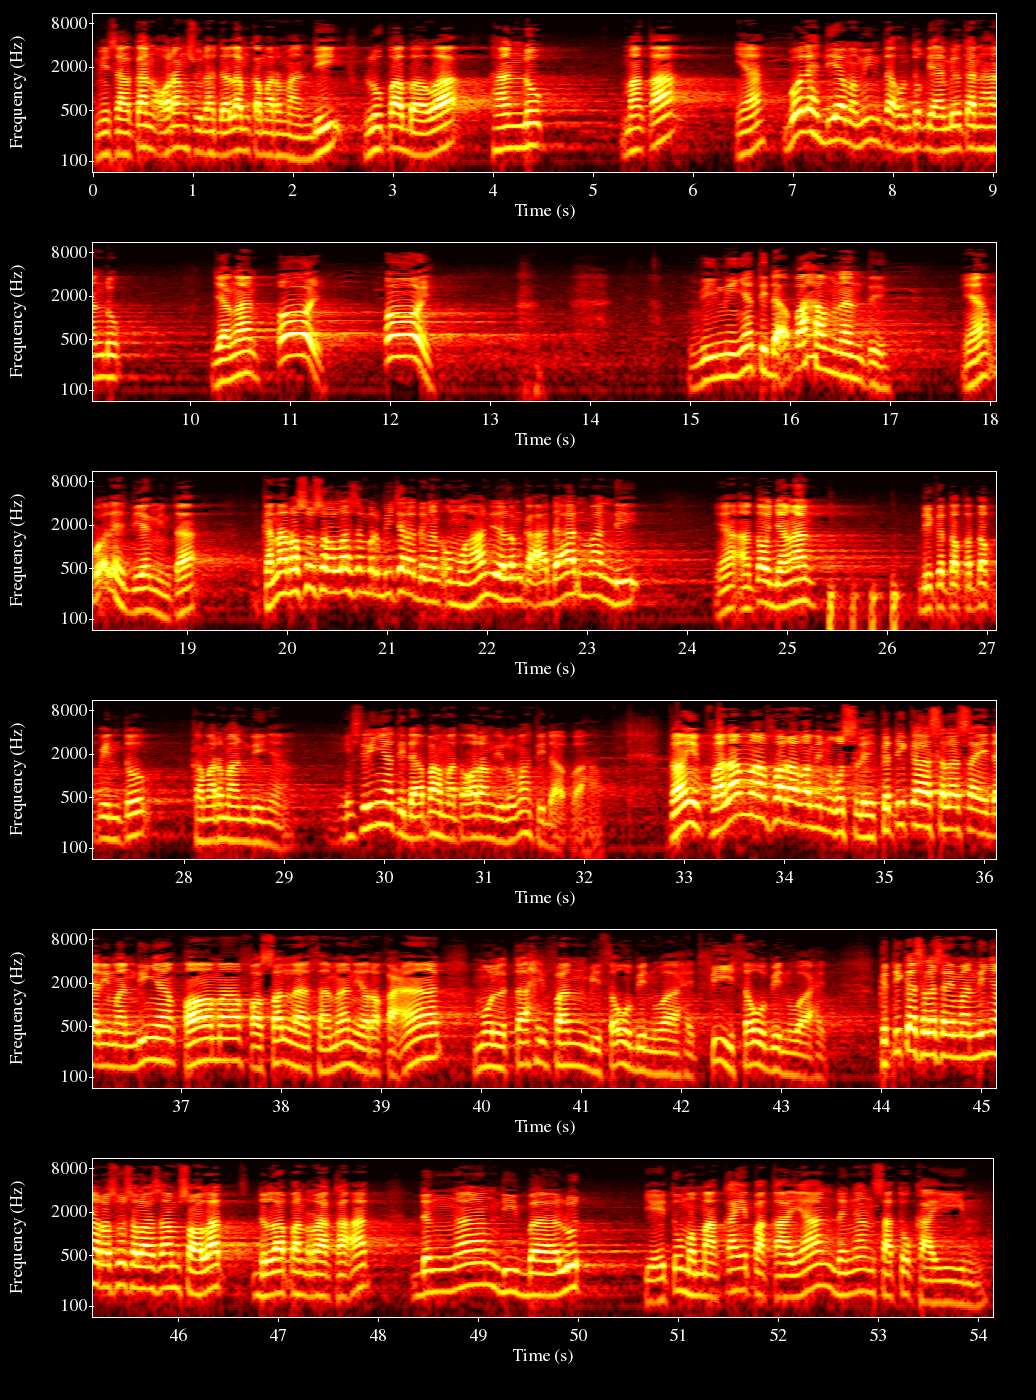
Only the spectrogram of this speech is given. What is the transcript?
Misalkan orang sudah dalam kamar mandi lupa bawa handuk, maka ya boleh dia meminta untuk diambilkan handuk Jangan, oi, oi. Bininya tidak paham nanti. Ya, boleh dia minta. Karena Rasulullah SAW berbicara dengan Ummu Hani dalam keadaan mandi. Ya, atau jangan diketok-ketok pintu kamar mandinya. Istrinya tidak paham atau orang di rumah tidak paham. Taib, falamma faragha min ghuslih, ketika selesai dari mandinya, qama fa shalla thamani raka'at multahifan bi thawbin wahid, fi thawbin wahid. Ketika selesai mandinya Rasulullah SAW sholat delapan rakaat dengan dibalut yaitu memakai pakaian dengan satu kain.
